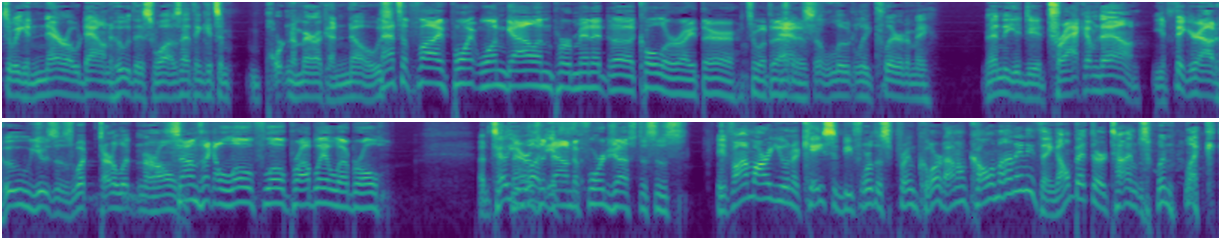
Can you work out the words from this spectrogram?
so we can narrow down who this was. I think it's important America knows. That's a 5.1 gallon per minute uh, Kohler right there. That's what that is. absolutely clear to me. Then do you, do you track them down? You figure out who uses what toilet in their home. Sounds like a low flow, probably a liberal. I'll tell you Narrows what. it down to four justices. If I'm arguing a case before the Supreme Court, I don't call them on anything. I'll bet there are times when, like,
